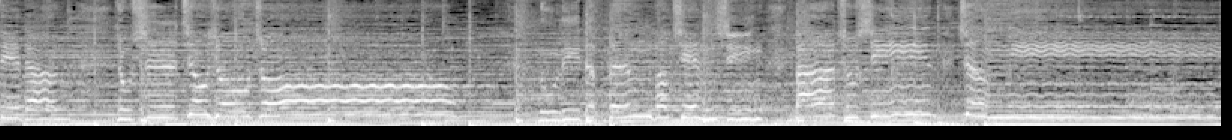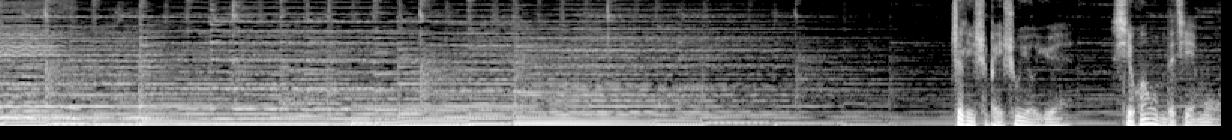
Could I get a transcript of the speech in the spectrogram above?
跌宕，有始就有终，努力的奔跑前行，把这里是北书有约，喜欢我们的节目，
